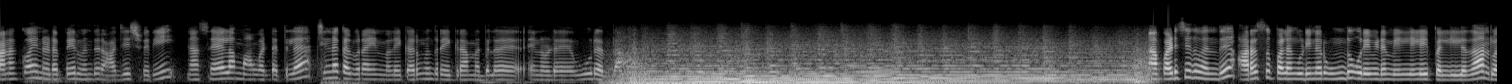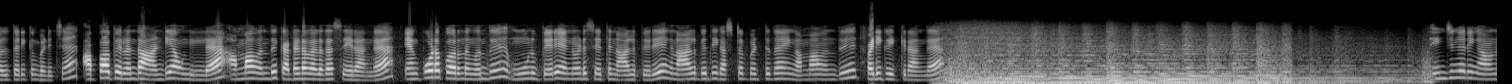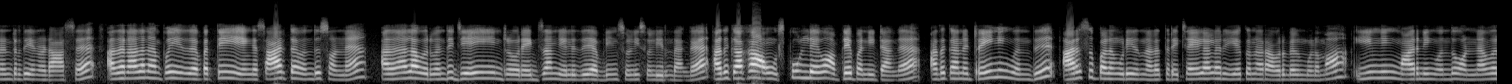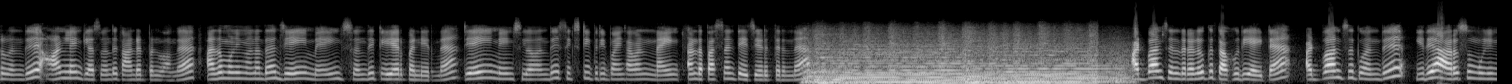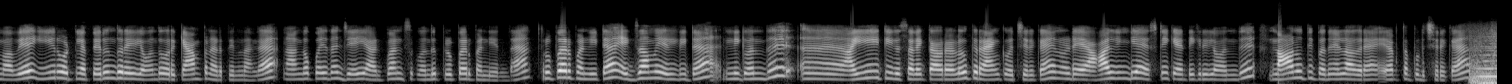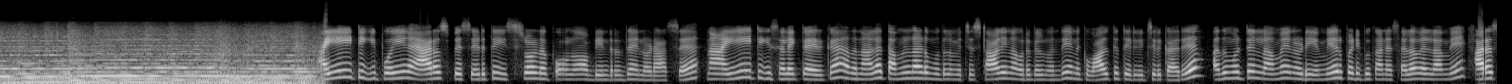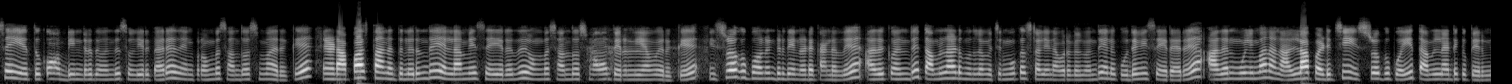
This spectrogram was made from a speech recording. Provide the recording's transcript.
வணக்கம். என்னோட பேர் வந்து ராஜேஸ்வரி. நான் சேலம் மாவட்டத்தில் சின்ன கல்வராயன் மலை கருமந்துரை கிராமத்தில் என்னோட ஊர் அதுதான். நான் படித்தது வந்து அரசு பழங்குடியினர் உண்டு உறவிடம் மேல்நிலைப் பள்ளியில தான் டுவெல்த் வரைக்கும் படித்தேன் அப்பா பேர் வந்து ஆண்டி அவங்க இல்லை. அம்மா வந்து கட்டட வேலை தான் செய்கிறாங்க என் கூட பிறந்தவங்க வந்து மூணு பேர் என்னோட சேர்த்து நாலு பேர். எங்கள் நாலு பேர்த்தையும் கஷ்டப்பட்டு தான் எங்கள் அம்மா வந்து படிக்க வைக்கிறாங்க. இன்ஜினியரிங் ஆகணுன்றது என்னோட ஆசை. அதனால் நான் போய் இதை பற்றி எங்கள் சார்கிட்ட வந்து சொன்னேன். அதனால் அவர் வந்து ஜேஇன்ற ஒரு எக்ஸாம் எழுது அப்படின்னு சொல்லி சொல்லியிருந்தாங்க. அதுக்காக அவங்க ஸ்கூல்லேயும் அப்ளை பண்ணிட்டாங்க. அதுக்கான ட்ரைனிங் வந்து அரசு பழங்குடியினர் நலத்துறை செயலாளர் இயக்குனர் அவர்கள் மூலமாக ஈவினிங் மார்னிங் வந்து ஒன் ஹவர் வந்து ஆன்லைன் கிளாஸ் வந்து காண்டக்ட் பண்ணுவாங்க. அது மூலியமாக தான் ஜேஇ மெயின்ஸ் வந்து கிளியர் பண்ணியிருந்தேன். ஜேஇ மெயின்ஸில் வந்து sixty three point seven nine அந்த பர்சன்டேஜ் எடுத்திருந்தேன். அட்வான்ஸ் எழுதுற அளவுக்கு தகுதி ஆயிட்டேன் அட்வான்ஸுக்கு வந்து இதே அரசு மூலியமாகவே ஈரோட்டில் பெருந்துறையில் வந்து ஒரு கேம்ப் நடத்திருந்தாங்க நான் அங்கே போய் தான் ஜெய் அட்வான்ஸுக்கு வந்து ப்ரிப்பேர் பண்ணியிருந்தேன். ப்ரிப்பேர் பண்ணிட்டேன் எக்ஸாமும் எழுதிட்டேன். இன்னைக்கு வந்து ஐஐடியில் செலக்ட் ஆகிற அளவுக்கு ரேங்க் வச்சுருக்கேன். என்னுடைய ஆல் இந்தியா எஸ்டி கேட்டகரியில் வந்து நானூற்றி பதினேழாவது ரே இடத்த பிடிச்சிருக்கேன். போய் நான் ஏரோஸ்பேஸ் எடுத்து இஸ்ரோவில் போகணும் அப்படின்றது தான் என்னோட ஆசை. நான் ஐஐடிக்கு செலக்ட் ஆயிருக்கேன். அதனால தமிழ்நாடு முதலமைச்சர் ஸ்டாலின் அவர்கள் வந்து எனக்கு வாழ்த்து தெரிவிச்சிருக்காரு. அது மட்டும் இல்லாமல் என்னுடைய மேற்படிப்புக்கான செலவு எல்லாமே அரசே ஏற்றுக்கும் அப்படின்றது வந்து சொல்லியிருக்காரு. அது எனக்கு ரொம்ப சந்தோஷமா இருக்கு. என்னோட அப்பா ஸ்தானத்திலிருந்து எல்லாமே செய்யறது ரொம்ப சந்தோஷமாவும் பெருமையாகவும் இருக்கு. இஸ்ரோக்கு போகணுன்றது என்னோட கனவு. அதுக்கு வந்து தமிழ்நாடு முதலமைச்சர் மு ஸ்டாலின் அவர்கள் வந்து எனக்கு உதவி செய்யறாரு அதன் மூலியமா நான் நல்லா படித்து இஸ்ரோக்கு போய் தமிழ்நாட்டுக்கு பெருமை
